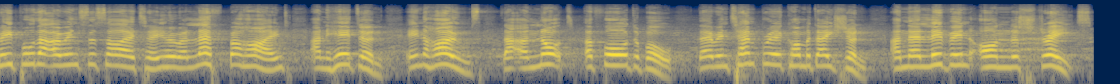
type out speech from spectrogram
People that are in society who are left behind and hidden in homes that are not affordable. They're in temporary accommodation and they're living on the streets.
